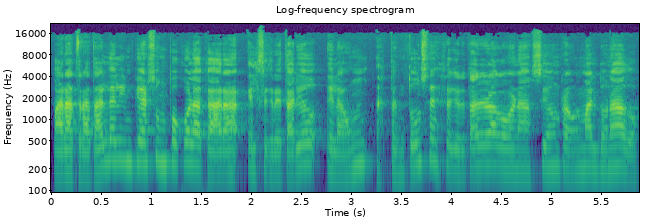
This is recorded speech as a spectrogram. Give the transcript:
para tratar de limpiarse un poco la cara, el secretario, el aún, hasta entonces el secretario de la Gobernación, Raúl Maldonado,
